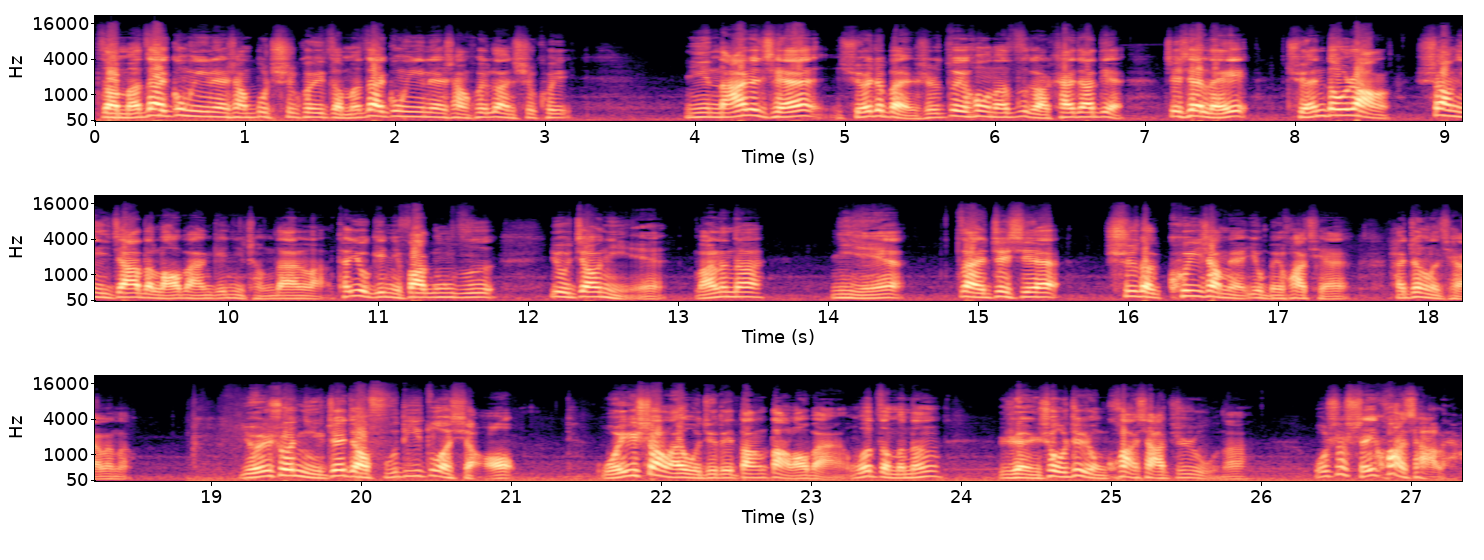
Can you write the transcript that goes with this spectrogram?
怎么在供应链上不吃亏，怎么在供应链上会乱吃亏。你拿着钱学着本事，最后呢自个儿开家店，这些雷全都让上一家的老板给你承担了，他又给你发工资，又教你，完了呢，你在这些吃的亏上面又没花钱。还挣了钱了呢。有人说你这叫伏低做小，我一上来我就得当大老板，我怎么能忍受这种胯下之辱呢？我说谁胯下了呀？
